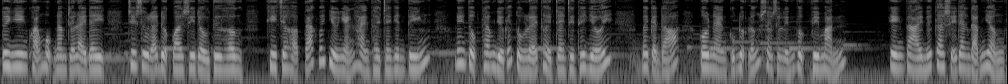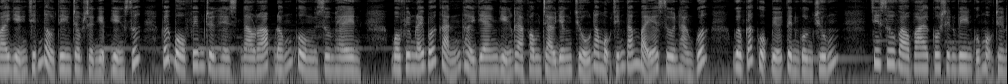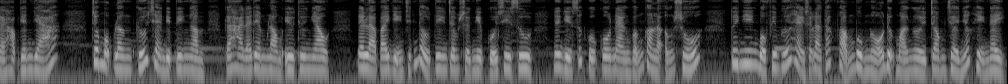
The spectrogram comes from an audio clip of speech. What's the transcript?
Tuy nhiên, khoảng một năm trở lại đây, Jisoo đã được YG đầu tư hơn khi cho hợp tác với nhiều nhãn hàng thời trang danh tiếng, liên tục tham dự các tuần lễ thời trang trên thế giới. Bên cạnh đó, cô nàng cũng được lấn sang sang lĩnh vực phim ảnh. Hiện tại, nữ ca sĩ đang đảm nhận vai diễn chính đầu tiên trong sự nghiệp diễn xuất với bộ phim truyền hình Snowdrop đóng cùng Zoom Hae-in. Bộ phim lấy bối cảnh thời gian diễn ra phong trào dân chủ năm 1987 ở Seoul, Hàn Quốc, gồm các cuộc biểu tình quần chúng. Jisoo vào vai cô sinh viên của một trường đại học danh giá. Trong một lần cứu chàng điệp viên ngầm, cả hai đã đem lòng yêu thương nhau. Đây là vai diễn chính đầu tiên trong sự nghiệp của Jisoo, nên diễn xuất của cô nàng vẫn còn là ẩn số. Tuy nhiên, bộ phim hứa hẹn sẽ là tác phẩm bùng nổ được mọi người trông chờ nhất hiện nay.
